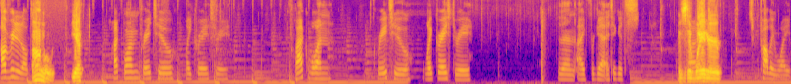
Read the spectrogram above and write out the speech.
I'll read it all. To Oh, yep. Black one, gray two, light gray three. Black one, gray two, light gray three. And then I forget. I think it's Is it white or it's probably white.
